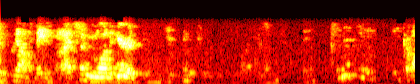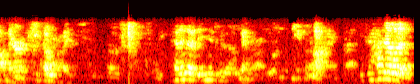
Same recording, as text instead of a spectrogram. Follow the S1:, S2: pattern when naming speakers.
S1: I assume you want to hear it. Come on, Eric, she's all right. Cut it that. didn't you? She's fine.
S2: What,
